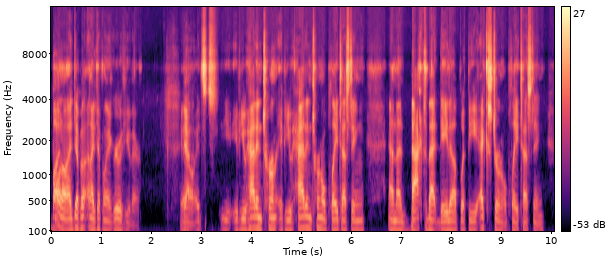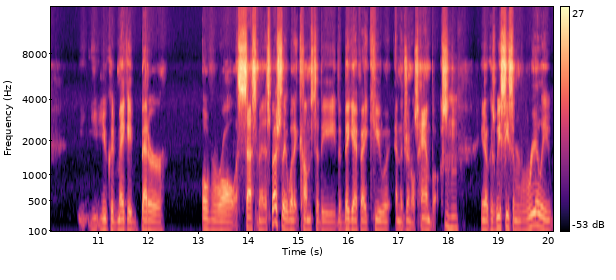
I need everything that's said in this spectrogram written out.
But oh, no, I definitely, I definitely agree with you there. You Yeah. know, it's if you had internal if you had internal play testing, and then backed that data up with the external play testing, you could make a better overall assessment, especially when it comes to the the big FAQ and the general's handbooks. Mhm. You know, because we see some really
